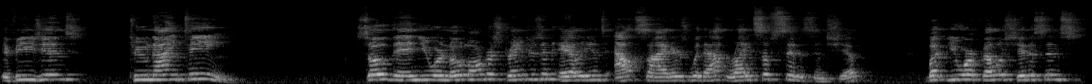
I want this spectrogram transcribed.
Ephesians 2.19. So then you are no longer strangers and aliens, outsiders without rights of citizenship, but you are fellow citizens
